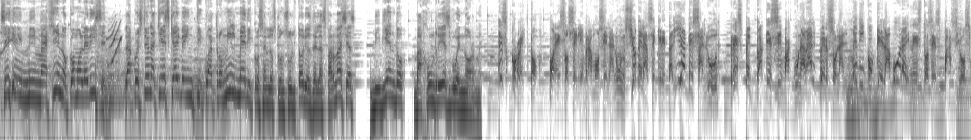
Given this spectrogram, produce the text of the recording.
Sí, me imagino cómo le dicen. La cuestión aquí es que hay 24 mil médicos en los consultorios de las farmacias viviendo bajo un riesgo enorme. Es correcto. Por eso celebramos el anuncio de la Secretaría de Salud respecto a que se vacunará al personal médico que labora en estos espacios.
